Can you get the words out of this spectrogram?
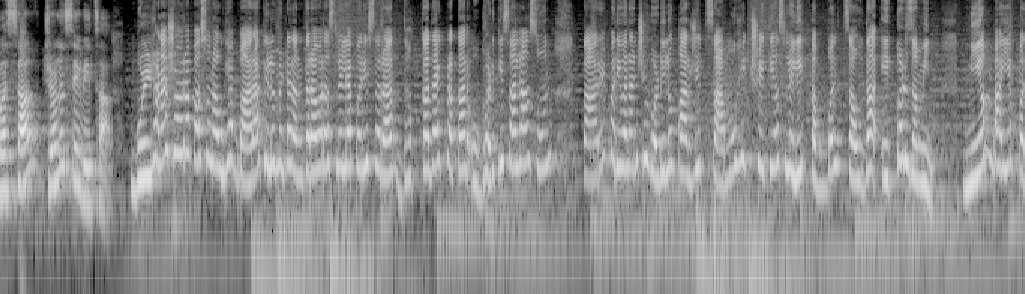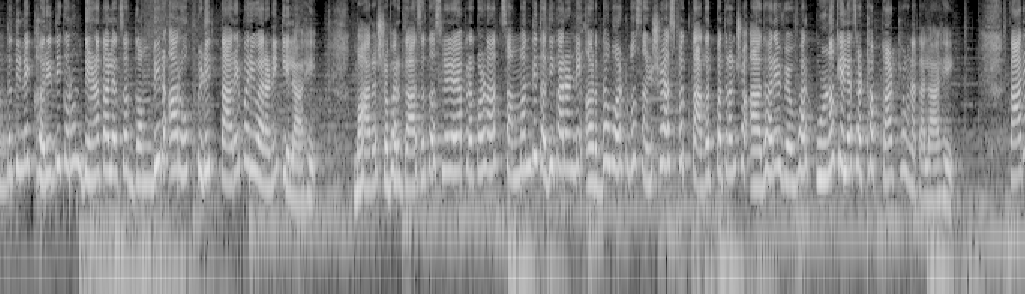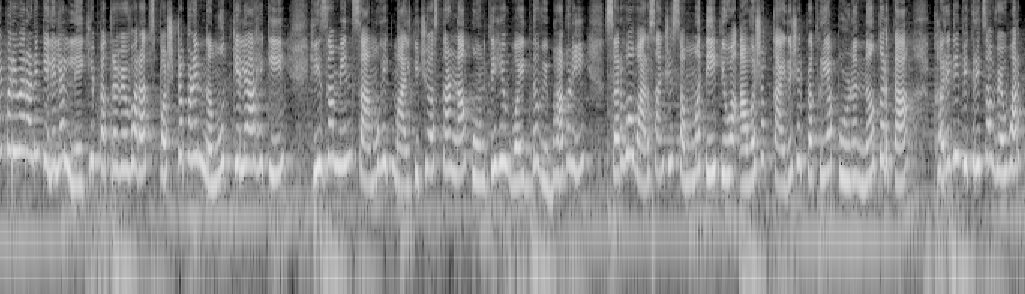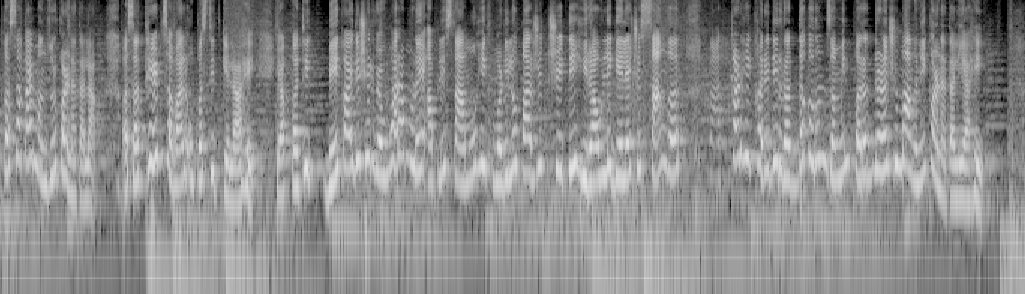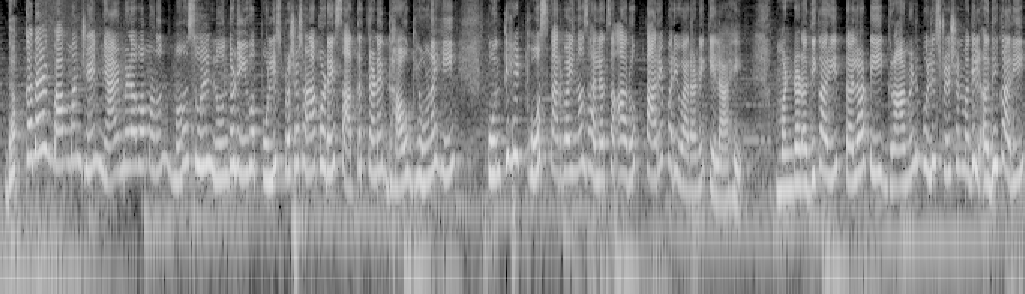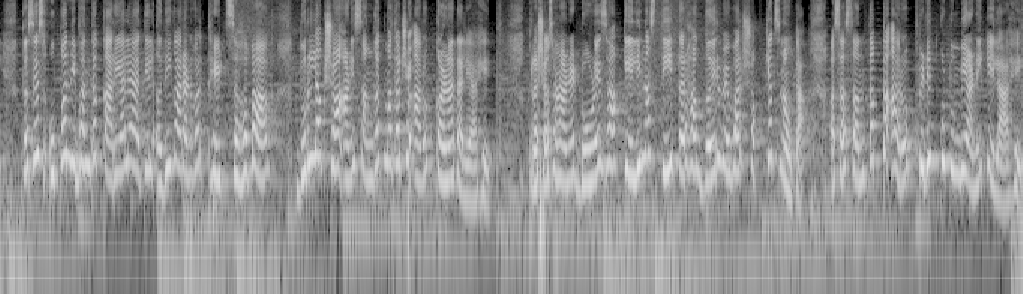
वसा जनसेवेचा. बुलढाणा शहरापासून अवघ्या बारा किलोमीटर अंतरावर असलेल्या परिसरात धक्कादायक प्रकार उघडकीस आला असून तारे परिवारांची वडिलोपार्जित सामूहिक शेती असलेली तब्बल चौदा एकर जमीन नियमबाह्य पद्धतीने खरेदी करून देण्यात आल्याचा गंभीर आरोप पीडित तारे परिवाराने केला आहे. महाराष्ट्रभर गाजत असलेल्या या प्रकरणात संबंधित अधिकाऱ्यांनी अर्धवट व संशयास्पद कागदपत्रांच्या आधारे व्यवहार पूर्ण केल्याचा ठपका ठेवण्यात आला आहे. तारे परिवाराने केलेल्या लेखी पत्रव्यवहारात स्पष्टपणे नमूद केले आहे की ही जमीन सामूहिक मालकीची असताना कोणतीही वैध विभागणी सर्व वारसांची संमती किंवा आवश्यक कायदेशीर प्रक्रिया पूर्ण न करता खरेदी विक्रीचा व्यवहार कसा काय मंजूर करण्यात आला असा थेट सवाल उपस्थित केला आहे. या कथित बेकायदेशीर व्यवहारामुळे आपली सामूहिक वडिलोपार्जित शेती हिरावली गेल्याचे सांगत तात्काळ ही खरेदी रद्द करून जमीन परत देण्याची मागणी करण्यात आली आहे. धक्कादायक बाब म्हणजे न्याय मिळावा म्हणून महसूल नोंदणी व पोलीस प्रशासनाकडे सातत्याने धाव घेऊनही कोणतीही ठोस कारवाई न झाल्याचा आरोप तारे परिवाराने केला आहे. मंडळ अधिकारी तलाठी ग्रामीण पोलीस स्टेशनमधील अधिकारी तसेच उपनिबंधक कार्यालयातील अधिकाऱ्यांवर थेट सहभाग दुर्लक्ष आणि संगतमताचे आरोप करण्यात आले आहेत. प्रशासनाने डोळे झाक केली नसती तर हा गैरव्यवहार शक्यच नव्हता असा संतप्त आरोप पीडित कुटुंबियांनी केला आहे.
